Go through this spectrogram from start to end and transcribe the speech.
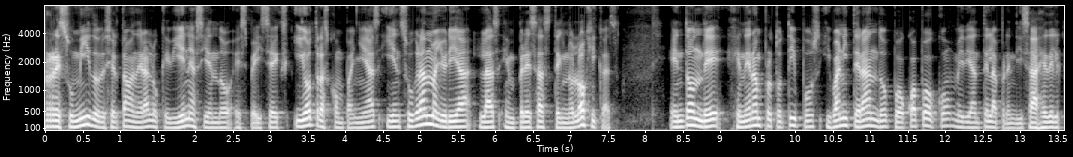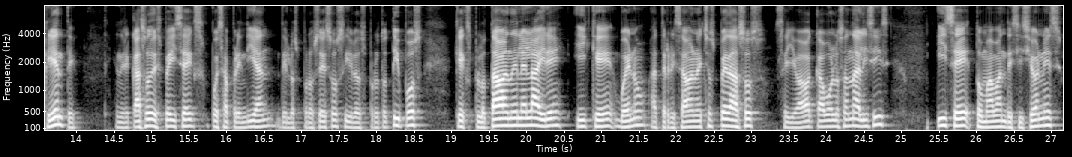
resumido de cierta manera lo que viene haciendo SpaceX y otras compañías y en su gran mayoría las empresas tecnológicas, en donde generan prototipos y van iterando poco a poco mediante el aprendizaje del cliente. En el caso de SpaceX, pues aprendían de los procesos y los prototipos que explotaban en el aire y que, bueno, aterrizaban hechos pedazos, se llevaba a cabo los análisis y se tomaban decisiones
